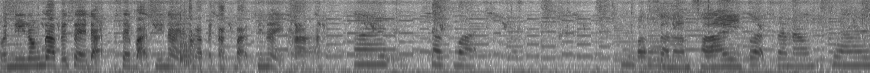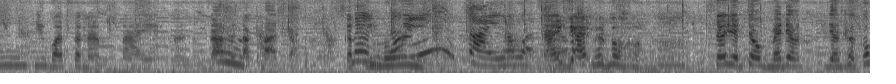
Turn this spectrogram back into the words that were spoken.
วันนี้น้องดาไปใส่ดะใส่บาตรที่ไหนคะไปตักบาตรที่ไหนคะไปตักบาตรปัสสนามไซปัสสนามใจที่วัดสนามไทรค่ะน้องดาไปตักบาตรกับกับพี่มุ้ยไก่แล้วอะไก่ไก่เพิ่นบอกเธออย่าจมไหมเดี๋ยวเดี๋ยวเธอก็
